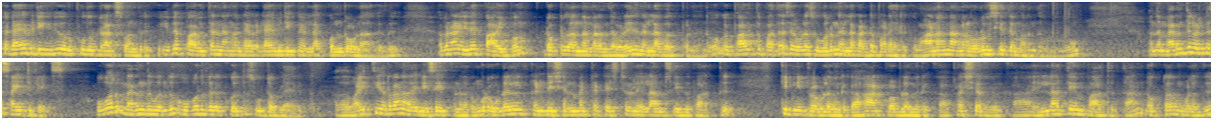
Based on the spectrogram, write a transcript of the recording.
இந்த டயபெட்டிக்கு ஒரு புது ட்ராக்ஸ் வந்திருக்கு. இதை பாவித்தால் நாங்கள் டயபெட்டிக் நல்லா கண்ட்ரோல் ஆகுது. அப்போ நான் இதை பாவிப்போம். டாக்டர் அந்த மருந்தை விட இது நல்லா ஒர்க் பண்ணுது. ஓகே பாவித்து பார்த்தா சில உள்ள சுகர் நல்ல கட்டுப்பாடாக இருக்கும். ஆனால் நாங்கள் ஒரு விஷயத்தை மறந்து விடுவோம். அந்த மருந்துகளோட சைட் எஃபெக்ட்ஸ் ஒவ்வொரு மருந்து வந்து ஒவ்வொருத்தருக்கு வந்து சூட்டபிளாக இருக்கும் அதை வைத்தியர் தான் அதை டிசைட் பண்ணுவார். உங்களோட உடல் கண்டிஷன் மற்ற டெஸ்ட்டுகள் எல்லாம் செய்து பார்த்து கிட்னி ப்ராப்ளம் இருக்கா ஹார்ட் ப்ராப்ளம் இருக்கா ப்ரெஷர் இருக்கா எல்லாத்தையும் பார்த்து தான் டாக்டர் உங்களுக்கு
